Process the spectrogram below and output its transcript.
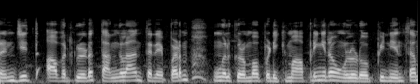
ரஞ்சித் அவர்களோட தங்கலான் திரைப்படம் உங்களுக்கு ரொம்ப பிடிக்குமா? அப்படிங்கிற உங்களோட ஒப்பீனியன்ஸை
